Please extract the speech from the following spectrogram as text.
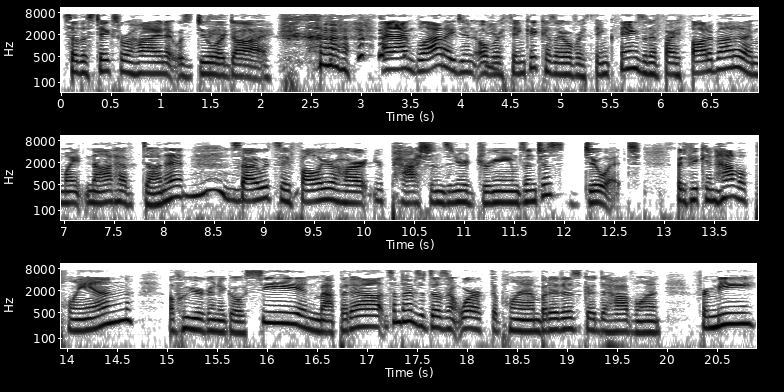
So the stakes were high and it was do or die. and I'm glad I didn't overthink it because I overthink things. And if I thought about it, I might not have done it. Hmm. So I would say follow your heart, your passions and your dreams and just do it. But if you can have a plan of who you're going to go see and map it out, sometimes it doesn't work, the plan, but it is good to have one. For me,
